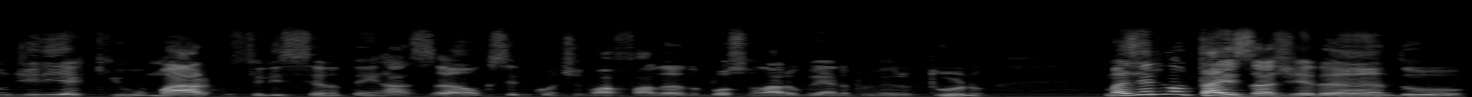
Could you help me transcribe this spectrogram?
não diria que o Marco Feliciano tem razão, que se ele continuar falando, o Bolsonaro ganha no primeiro turno, mas ele não está exagerando,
